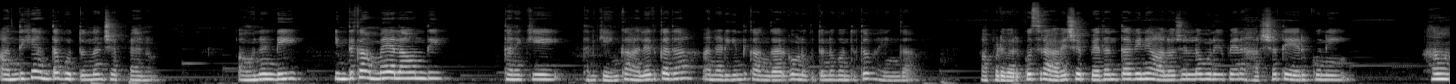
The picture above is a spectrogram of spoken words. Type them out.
అందుకే అంతా గుర్తుందని చెప్పాను. అవునండి ఇంతగా అమ్మాయి ఎలా ఉంది? తనకి తనకేం కాలేదు కదా అని అడిగింది కంగారుగా వణుకుతున్న గొంతుతో భయంగా. అప్పటి వరకు శ్రావే చెప్పేదంతా విని ఆలోచనలో మునిగిపోయిన హర్ష తేరుకుని హా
